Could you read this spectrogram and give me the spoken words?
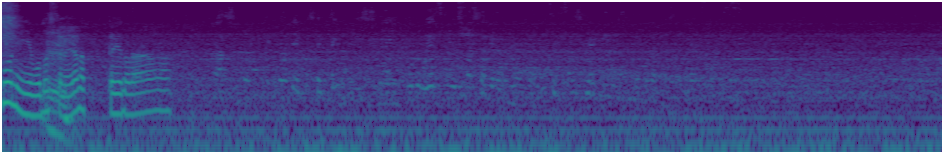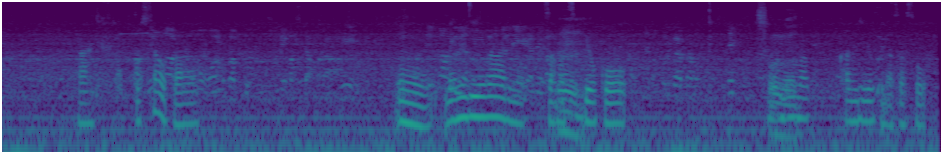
からトーニーに戻したのいなかったけどな、あディフラットしたのか。うん。メンディー周りのざわつきをこう、そうね。そんな感じよくなさそう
